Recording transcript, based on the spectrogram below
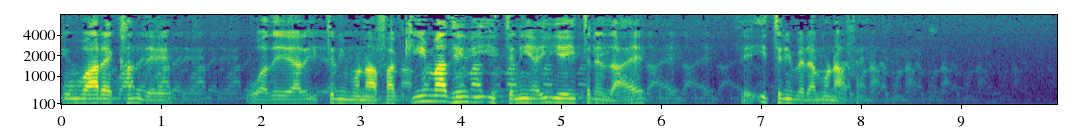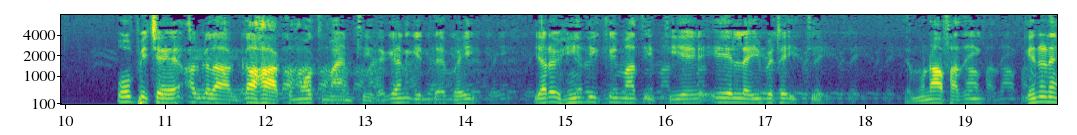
کموارے کھندے۔ وہ دے یار اتنی منافع، قیمت ہی دی اتنی آئی ہے، اتنے دائے تے اتنی میرا منافع۔ ہے وہ پیچھے اگلا گاہک مطمئن تھی دے گن گن دے بھائی یار ہی دی قیمت اتنی ہے اے لئی بیٹھے اتنی منافع دیں گننے۔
